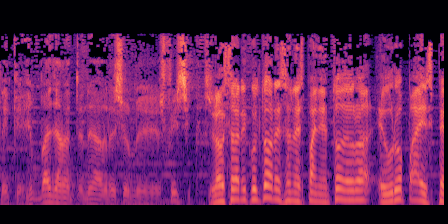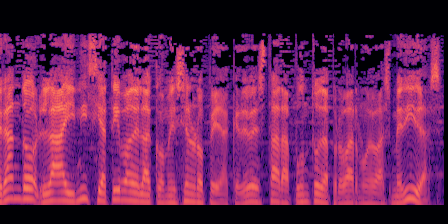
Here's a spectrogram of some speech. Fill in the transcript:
de que vayan a tener agresiones físicas. Los agricultores en España, en toda Europa, esperando la iniciativa de la Comisión Europea, que debe estar a punto de aprobar nuevas medidas.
